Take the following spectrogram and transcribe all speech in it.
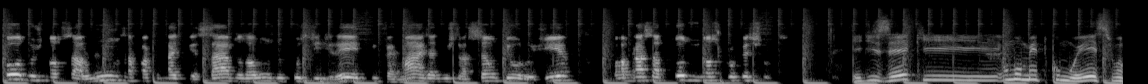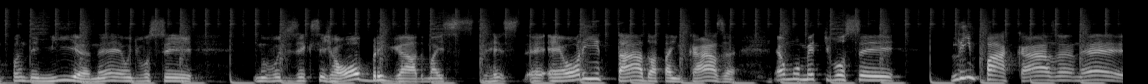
todos os nossos alunos da Faculdade de Pessados, aos alunos do curso de Direito, Enfermagem, Administração, Teologia. Um abraço a todos os nossos professores. E dizer que um momento como esse, uma pandemia, né, onde você não vou dizer que seja obrigado, mas é, é orientado a estar em casa, é o momento de você limpar a casa, né?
